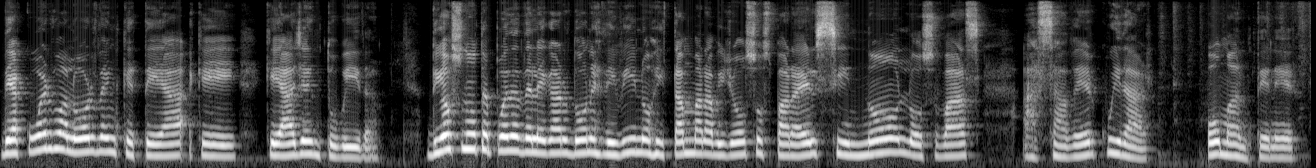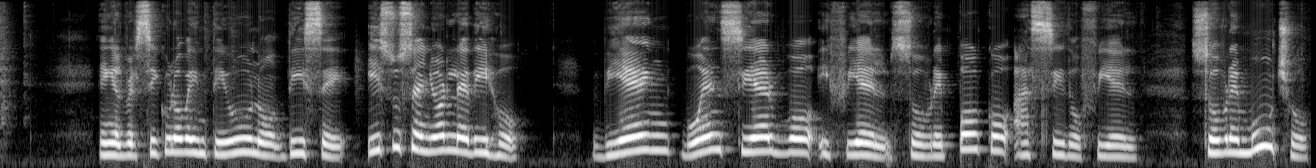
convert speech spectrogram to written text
de acuerdo al orden que, te que, que haya en tu vida. Dios no te puede delegar dones divinos y tan maravillosos para Él si no los vas a saber cuidar o mantener. En el versículo 21 dice, y su señor le dijo, Bien, buen siervo y fiel, sobre poco has sido fiel, sobre mucho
